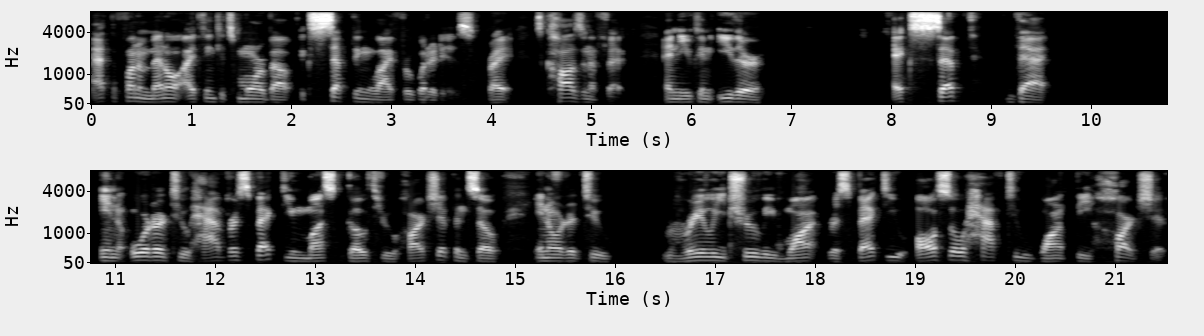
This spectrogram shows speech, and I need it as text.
at the fundamental, I think it's more about accepting life for what it is, right? It's cause and effect. And you can either accept that in order to have respect, you must go through hardship. And so, in order to really truly want respect, you also have to want the hardship.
